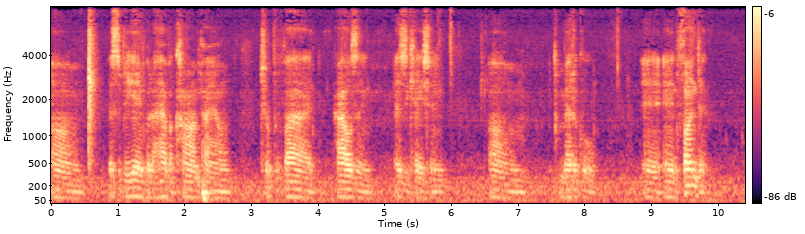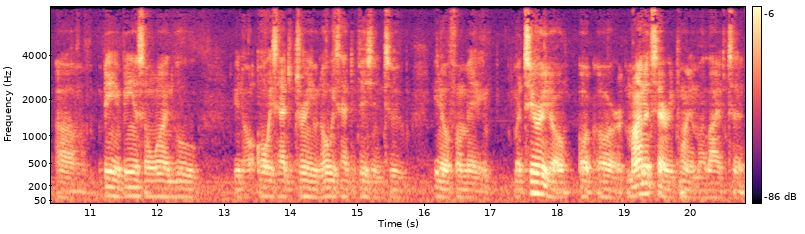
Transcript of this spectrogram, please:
Um, is to be able to have a compound to provide housing, education, um, medical, and, and funding. Um, being being someone who, you know, always had the dream and always had the vision to, you know, from a material or, or monetary point in my life to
